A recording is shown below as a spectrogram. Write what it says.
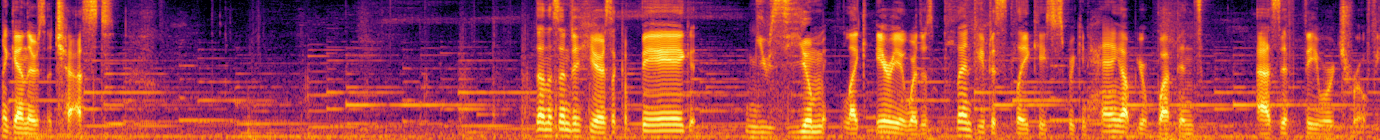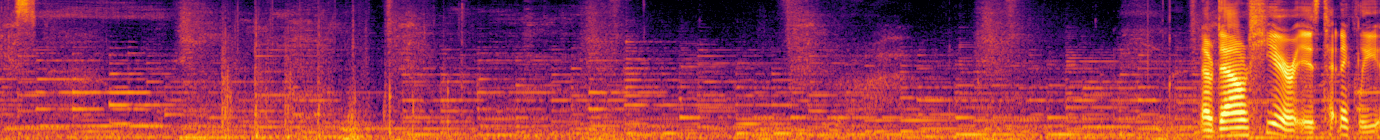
Again, there's a chest Down the center here is like a big museum-like area where there's plenty of display cases where you can hang up your weapons as if they were trophies. Now down here is technically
